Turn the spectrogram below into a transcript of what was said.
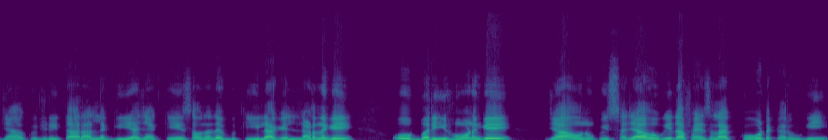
ਜਾਂ ਕੋਈ ਜਿਹੜੀ ਧਾਰਾ ਲੱਗੀ ਆ ਜਾਂ ਕੇਸ ਆ ਉਹਨਾਂ ਦੇ ਵਕੀਲ ਆ ਕੇ ਲੜਨਗੇ ਉਹ ਬਰੀ ਹੋਣਗੇ ਜਾਂ ਉਹਨੂੰ ਕੋਈ ਸਜ਼ਾ ਹੋਊਗੀ ਤਾਂ ਫੈਸਲਾ ਕੋਰਟ ਕਰੂਗੀ।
